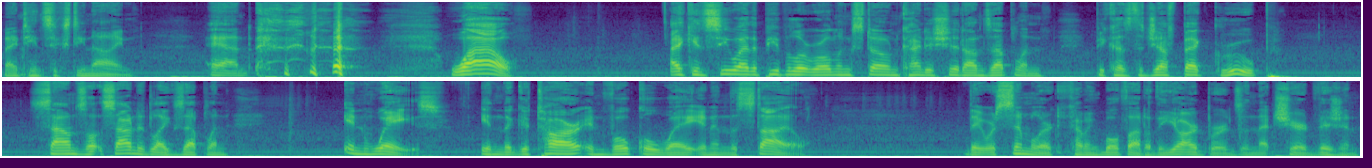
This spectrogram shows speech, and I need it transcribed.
1969, and wow, I can see why the people at Rolling Stone kind of shit on Zeppelin because the Jeff Beck group sounds sounded like Zeppelin in ways, in the guitar and vocal way, and in the style they were similar, coming both out of the Yardbirds and that shared vision.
